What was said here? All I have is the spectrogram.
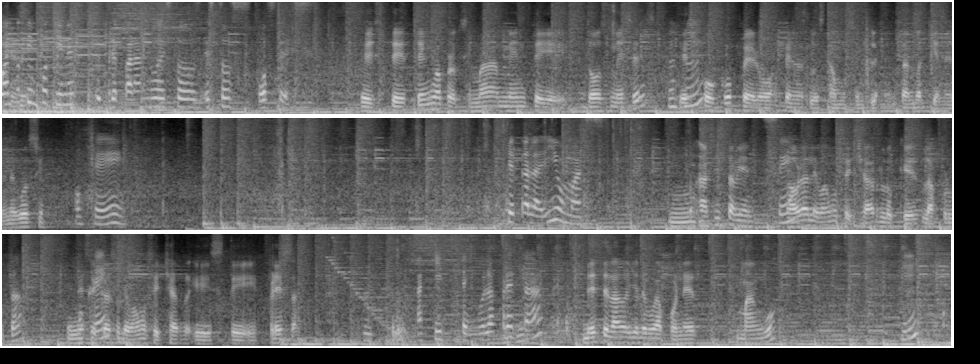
¿Cuánto tiempo tienes preparando estos, estos postres? Este, tengo aproximadamente dos meses, es poco, pero apenas lo estamos implementando aquí en el negocio. Ok. ¿Qué tal ahí o más? Mm, así está bien. Sí. Ahora le vamos a echar lo que es la fruta. En este caso le vamos a echar este, fresa. Aquí tengo la fresa. De este lado yo le voy a poner mango. Ujú.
